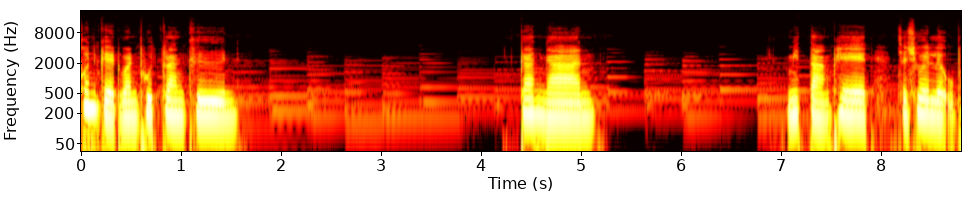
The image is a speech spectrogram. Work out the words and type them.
คนเกิดวันพุธกลางคืน การงาน มิตรต่างเพศจะช่วยเหลืออุป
